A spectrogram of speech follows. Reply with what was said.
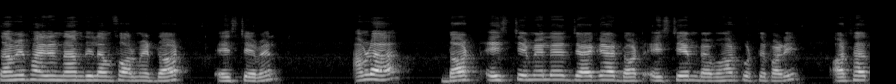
তো আমি ফাইলের নাম দিলাম ফরম্যাট ডট এইচটিএমএল আমরা ডট এইচটিএমএল এর জায়গায় ডট এইচটিএম ব্যবহার করতে পারি। অর্থাৎ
